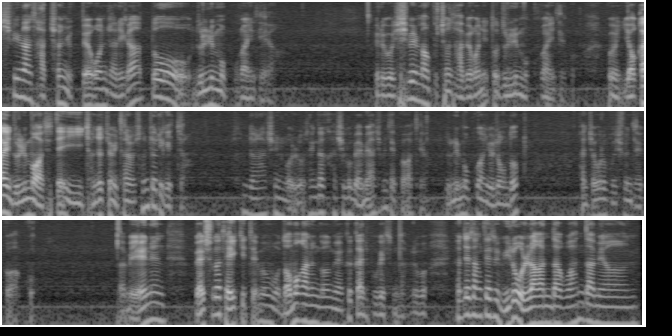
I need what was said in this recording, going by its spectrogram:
12만 4,600원짜리가 또 눌림목 구간이 돼요. 그리고 11만 9,400원이 또 눌림목 구간이 되고 그럼 여기까지 눌림목 왔을 때 이 전자점 이탈하면 손절이겠죠. 손절하시는 걸로 생각하시고 매매하시면 될 것 같아요. 눌림목 구간 요 정도 관점으로 보시면 될 것 같고 그다음에 얘는 매수가 돼 있기 때문에 뭐 넘어가는 건 그냥 끝까지 보겠습니다. 그리고 현재 상태에서 위로 올라간다고 한다면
